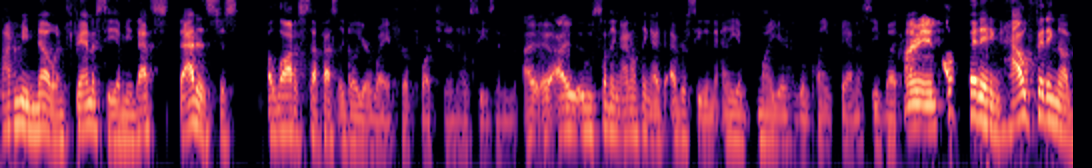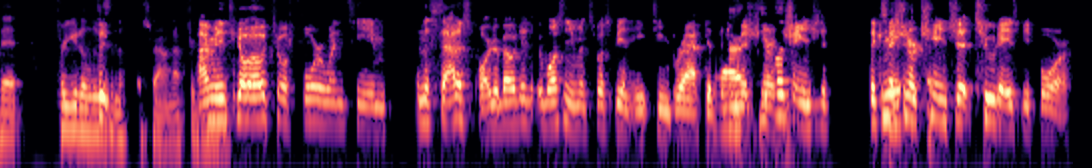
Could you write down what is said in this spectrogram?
I mean, no. In fantasy, I mean that's that is just a lot of stuff has to go your way for a 14 and 0 season. I, I it was something I don't think I've ever seen in any of my years of been playing fantasy. But I mean, how fitting, how fitting of it for you to lose in the first round after. I mean to go out to a four-win team, and the saddest part about it, it wasn't even supposed to be an 18 bracket. The Yeah, commissioner changed it. The commissioner Changed it. two days before,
